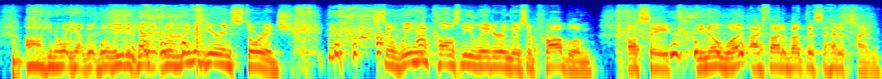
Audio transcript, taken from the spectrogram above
oh you know what yeah we'll, we'll leave it here we'll leave it here in storage so when he calls me later and there's a problem i'll say you know what i thought about this ahead of time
